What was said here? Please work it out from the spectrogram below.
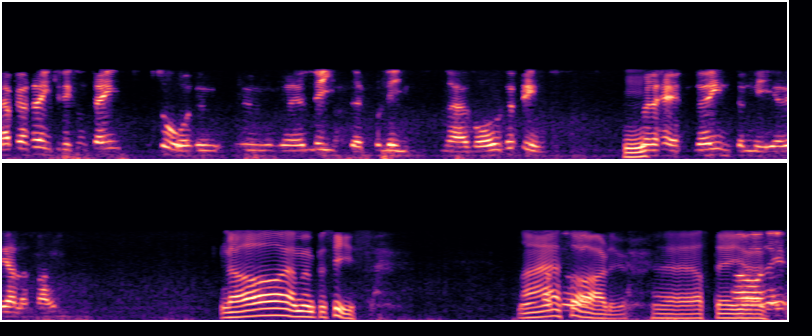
Därför jag tänker liksom, tänk så hur, hur eh, lite polisnärvaro det finns. Mm. Men det händer inte mer i alla fall. Ja, ja men precis. Nej, Alltså- så är det ju. Eh, att det är ju, Ja, det...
